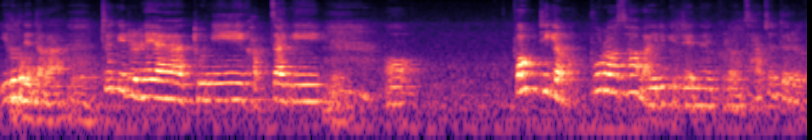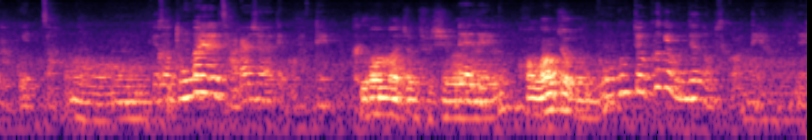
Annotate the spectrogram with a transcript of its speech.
이런 데다가 어. 투기를 해야 돈이 갑자기 어 뻥튀기가 막 불어서 막 이렇게 되는 그런 사주들을 갖고 있죠. 어, 그래서 돈 관리를 잘 하셔야 될 것 같아요. 그것만 좀 조심하면 네네. 건강 쪽은 궁금증 크게 문제는 없을 것 같아요. 네.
